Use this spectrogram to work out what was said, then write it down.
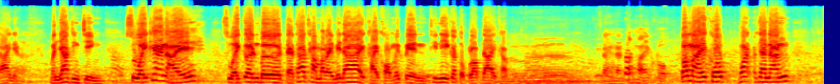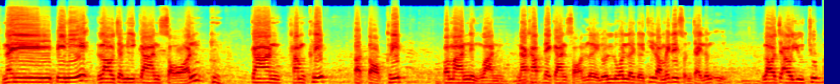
ได้เนี่ยมันยากจริง ๆ สวยแค่ไหน สวยเกินเบอร์ แต่ถ้าทำอะไรไม่ได้ขายของไม่เป็นที่นี่ก็ตกรอบได้ครับ ดังนั้นต้องมาให้ครบ ต้องมาให้ครบ เพราะฉะนั้นในปีนี้เราจะมีการสอน การทำคลิปตัดต่อคลิปประมาณ 1 วันนะครับ ในการสอนเลยล้วนๆเลยโดยที่เราไม่ได้สนใจเรื่องอื่น เราจะเอายูทูบเบ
